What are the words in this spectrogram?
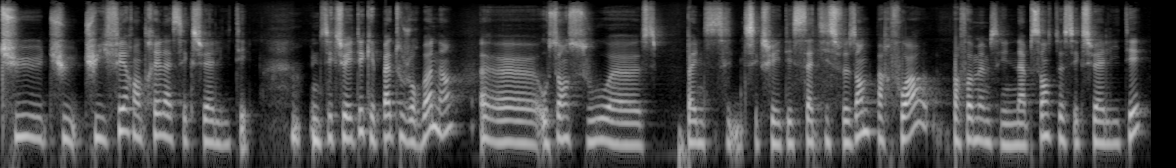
tu, tu, tu, y fais rentrer la sexualité. Mm. Une sexualité qui n'est pas toujours bonne, hein, euh, au sens où euh, c'est pas une, sexualité satisfaisante parfois, parfois même c'est une absence de sexualité.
